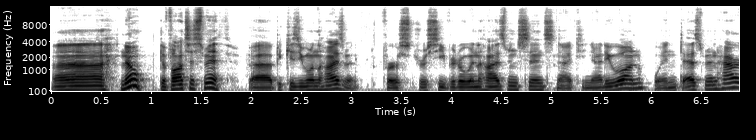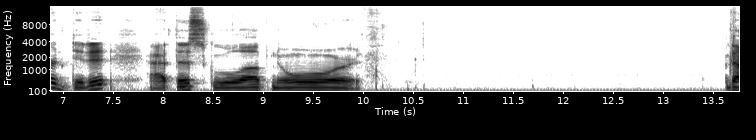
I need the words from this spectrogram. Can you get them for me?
Uh no, Devonta Smith, uh, because he won the Heisman. First receiver to win the Heisman since 1991 when Desmond Howard did it at the school up north. That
